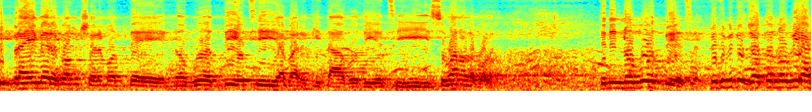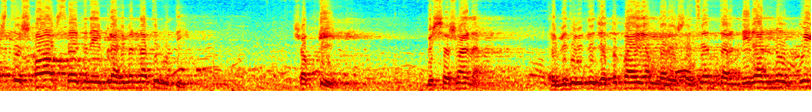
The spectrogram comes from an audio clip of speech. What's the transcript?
ইব্রাহিমের বংশের মধ্যে নবুয়ত দিয়েছি, আবার কিতাবও দিয়েছি। সুবহানাল্লাহ বলেন। তিনি নবুয়ত দিয়েছেন। পৃথিবীতে যত নবী আসছে, সব সাইদিন ইব্রাহিমের নাতিপুতি। সব কি? বিশ্বাস হয় না? এই পৃথিবীতে যত পায়গাম্বার এসেছেন, তার নিরানব্বই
